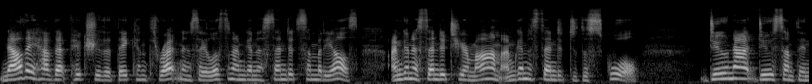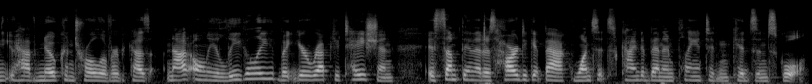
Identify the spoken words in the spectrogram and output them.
now they have that picture that they can threaten and say, listen, I'm going to send it to somebody else. I'm going to send it to your mom. I'm going to send it to the school. Do not do something that you have no control over because not only legally, but your reputation is something that is hard to get back once it's kind of been implanted in kids in school.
